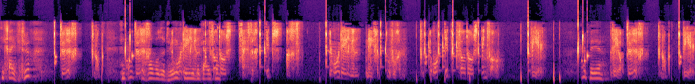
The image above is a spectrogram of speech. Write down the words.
Ik ga even terug. Terug. Knop. En ook Terug. bijvoorbeeld het weer kun je bekijken. Foto's 50. Tips 8. Beoordelingen 9. Toevoegen. Tip. Foto's. Info. Weer. Het weer. Weer op terug. Knop. Weer.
